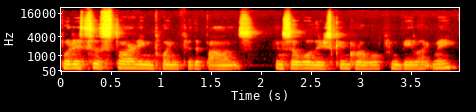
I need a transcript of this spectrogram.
but it's a starting point for the balance, and so others can grow up and be like me.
